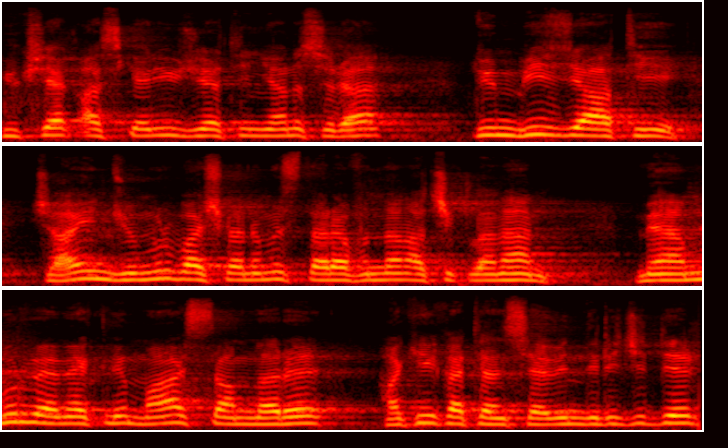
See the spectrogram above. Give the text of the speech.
yüksek askeri ücretin yanı sıra dün bizzati Sayın Cumhurbaşkanımız tarafından açıklanan memur ve emekli maaş zamları hakikaten sevindiricidir,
